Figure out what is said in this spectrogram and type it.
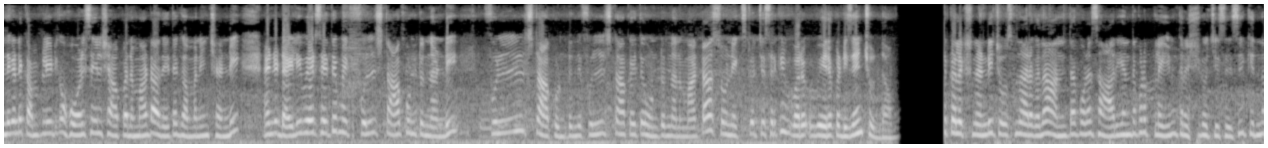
ఎందుకంటే కంప్లీట్గా హోల్సేల్ షాప్ అనమాట అదైతే గమనించండి. అండ్ డైలీ వేర్స్ అయితే మీకు ఫుల్ స్టాక్ ఉంటుందండి. ఫుల్ స్టాక్ ఉంటుంది. ఫుల్ స్టాక్ అయితే ఉంటుందన్నమాట. సో నెక్స్ట్ వచ్చేసరికి వేరొక డిజైన్ చూద్దాం. కలెక్షన్ అండి. చూస్తున్నారు కదా అంతా కూడా సారీ అంతా కూడా ప్లెయిన్ క్రష్డ్ వచ్చేసేసి కింద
